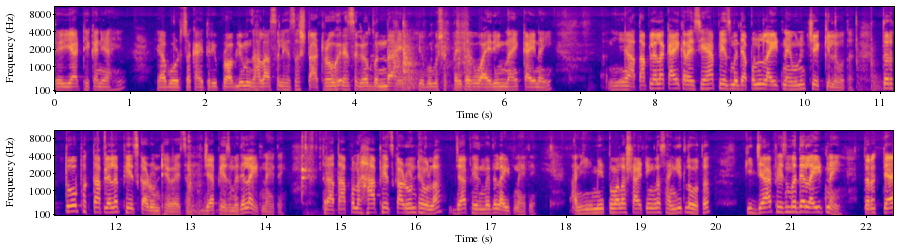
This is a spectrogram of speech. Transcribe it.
ते या ठिकाणी आहे. या बोर्डचा काहीतरी प्रॉब्लेम झाला असेल ह्याचं स्टार्टर वगैरे सगळं बंद आहे. हे बघू शकता इथं वायरिंग नाही काही नाही. आणि आता आपल्याला काय करायचं ह्या फेजमध्ये आपण लाइट नाही म्हणून चेक केलं होतं. तर तो फक्त आपल्याला फेज काढून ठेवायचा आहे ज्या फेजमध्ये लाइट नाही ते. तर आता आपण हा फेज काढून ठेवला ज्या फेजमध्ये लाइट नाही ते. आणि मी तुम्हाला स्टार्टिंगला सांगितलं होतं की ज्या फेजमध्ये लाइट नाही तर त्या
